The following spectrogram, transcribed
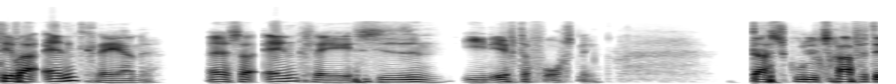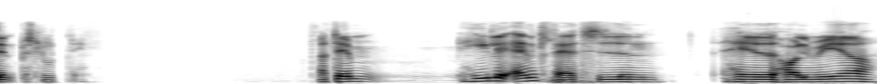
Det var anklagerne, altså anklagesiden i en efterforskning, der skulle træffe den beslutning. Og dem, hele anklagesiden havde holdt mere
